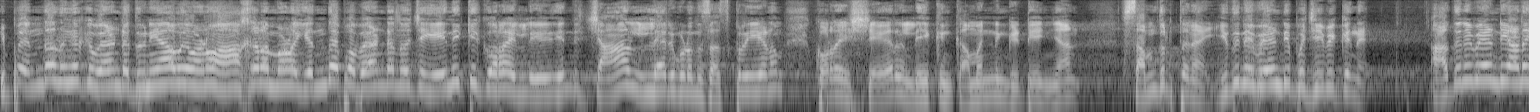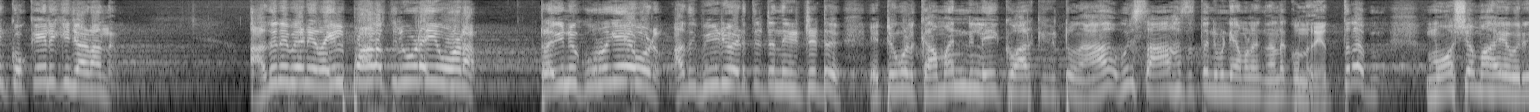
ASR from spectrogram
ഇപ്പം എന്താ നിങ്ങൾക്ക് വേണ്ടത്? ദുനിയാവ് വേണോ ആഹാരം വേണോ എന്താ ഇപ്പോൾ വേണ്ടതെന്ന് വെച്ചാൽ എനിക്ക് കുറേ എന്റെ ചാനൽ എല്ലാവരും കൂടെ ഒന്ന് സബ്സ്ക്രൈബ് ചെയ്യണം. കുറേ ഷെയറും ലൈക്കും കമന്റും കിട്ടിയ ഞാൻ സംതൃപ്തനായി. ഇതിനു വേണ്ടി ഇപ്പോൾ ജീവിക്കുന്നത് അതിനു വേണ്ടിയാണ് കൊക്കയിലേക്കും ചാടാന്ന്. അതിനു വേണ്ടി റെയിൽപാളത്തിലൂടെയും ഓടാം. ട്രെയിന് കുറുകെ ഓടും. അത് വീഡിയോ എടുത്തിട്ട് ഇട്ടിട്ട് ഏറ്റവും കൂടുതൽ കമന്റിലേക്ക് ആർക്ക് കിട്ടും ആ ഒരു സാഹസത്തിന് വേണ്ടി നമ്മൾ നടക്കുന്നത്. എത്ര മോശമായ ഒരു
